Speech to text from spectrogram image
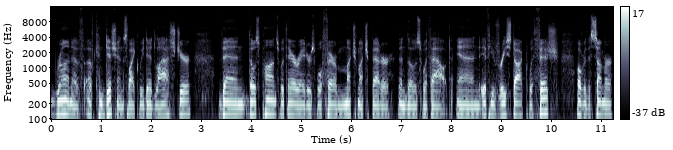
run of, of conditions like we did last year, then those ponds with aerators will fare much, much better than those without. And if you've restocked with fish over the summer,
